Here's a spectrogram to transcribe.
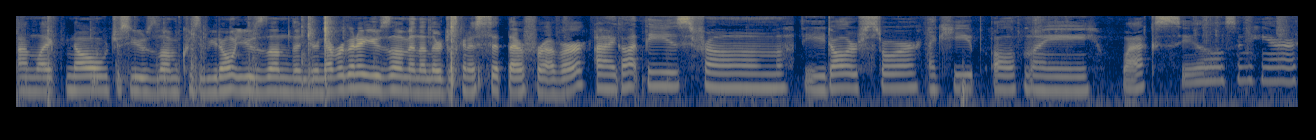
I'm like, no, just use them because if you don't use them, then you're never gonna use them and then they're just gonna sit there forever. I got these from the dollar store. I keep all of my wax seals in here.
